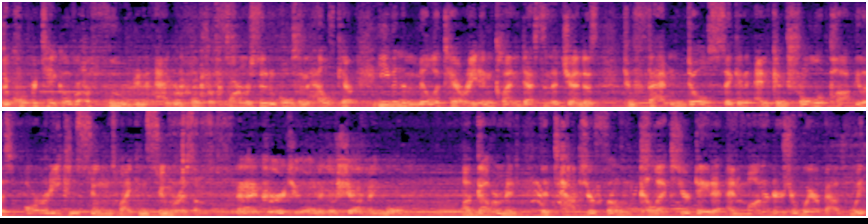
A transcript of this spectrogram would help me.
The corporate takeover of food and agriculture, pharmaceuticals and healthcare, even the military in clandestine agendas to fatten, dull, sicken, and control a populace already consumed by consumerism. And I encourage you all to go shopping more. A government that taps your phone, collects your data, and monitors your whereabouts with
